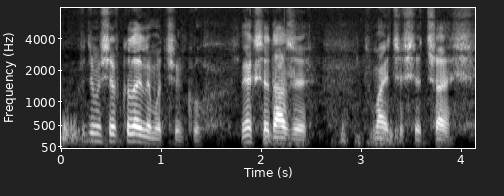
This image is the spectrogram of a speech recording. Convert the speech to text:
Widzimy się w kolejnym odcinku. Niech się darzy. Trzymajcie się, cześć.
